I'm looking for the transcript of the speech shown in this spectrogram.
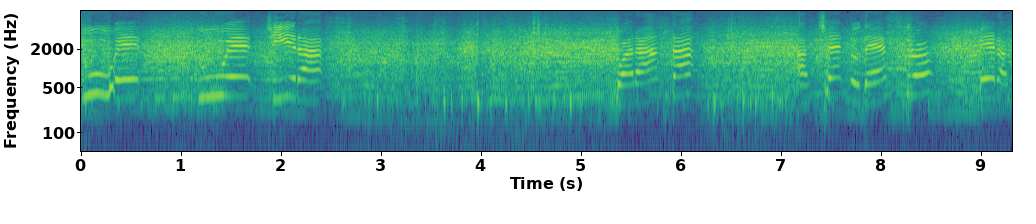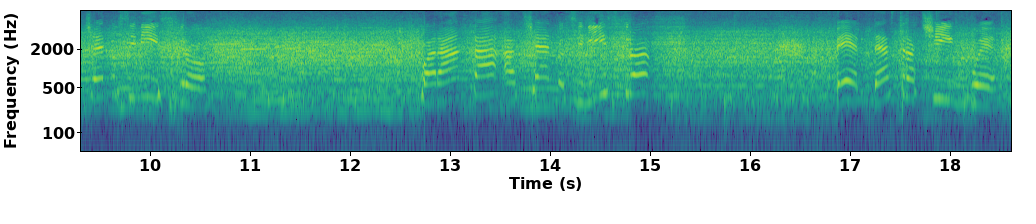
2 2 gira. 40 accenno destro per accenno sinistro. 40 accenno sinistro per destra 5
